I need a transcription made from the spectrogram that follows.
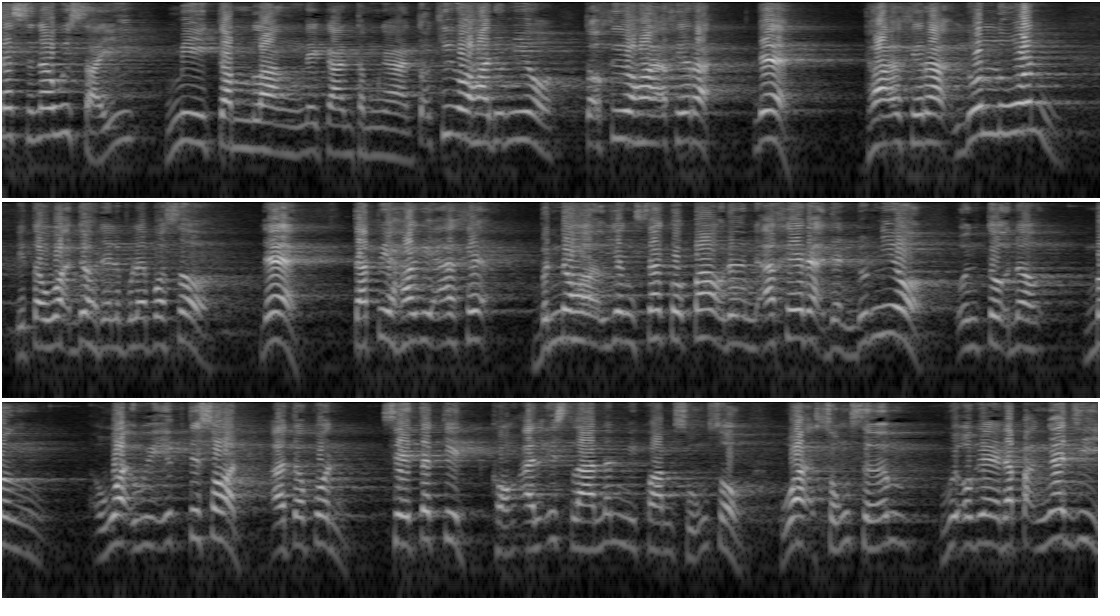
ทัศนวิสัย มีกำลังในการทำงานต่อคิวหาดุนยต่อคิวหาอาคิรัตเด้ถ้าอาคิรัตล้วนๆ kita buat dah dalam bulan puasa dah tapi hari akhir benda yang sakut paut dengan akhirat dan dunia untuk nak mengbuat wi iktisad ataupun เศรษฐกิจของอัลอิสลามนั้นมีความสูงส่งว่าส่งเสริมวิโอเค dapat ngaji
